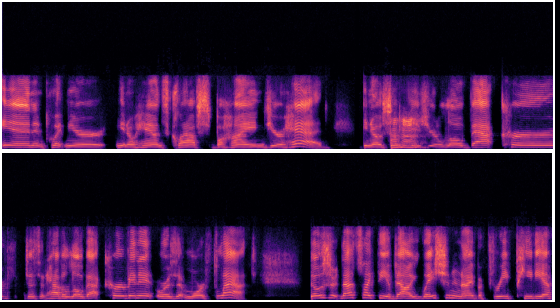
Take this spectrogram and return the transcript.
in and putting your, you know, hands clasped behind your head. You know, so mm-hmm. is your low back curve, does it have a low back curve in it or is it more flat? Those are that's like the evaluation and i have a free pdf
